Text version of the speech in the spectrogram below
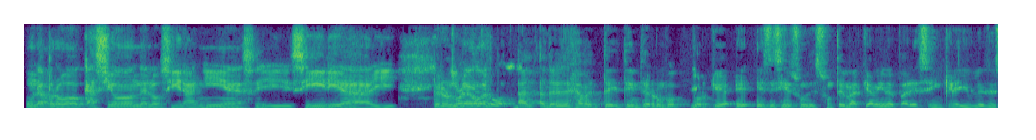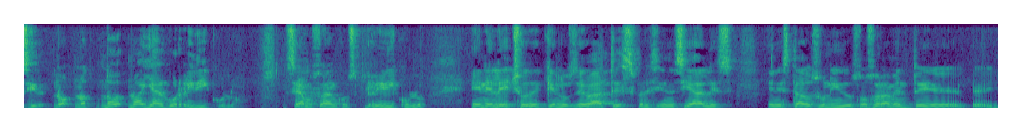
una provocación de los iraníes y Siria y pero no luego, Andrés déjame te, interrumpo porque eh, es decir es un, es un, tema que a mí me parece increíble. Es decir no no no no hay algo ridículo seamos francos ridículo en el hecho de que en los debates presidenciales en Estados Unidos, no solamente eh,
